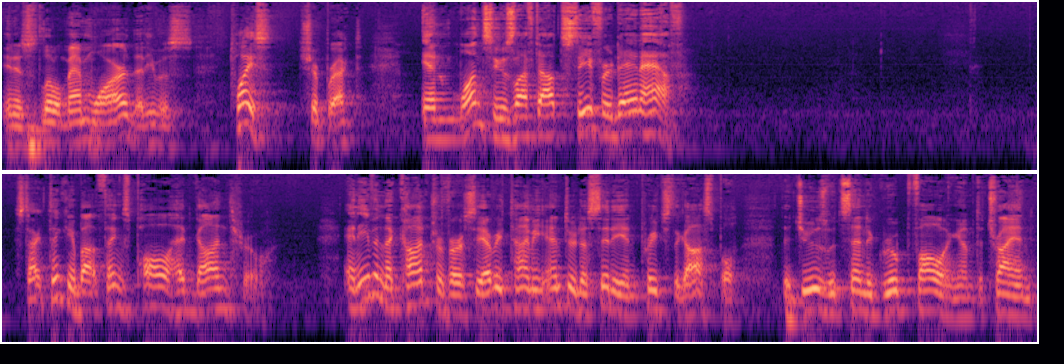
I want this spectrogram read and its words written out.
in his little memoir that he was twice shipwrecked, and once he was left out to sea for a day and a half. Start thinking about things Paul had gone through. And even the controversy every time he entered a city and preached the gospel, the Jews would send a group following him to try and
